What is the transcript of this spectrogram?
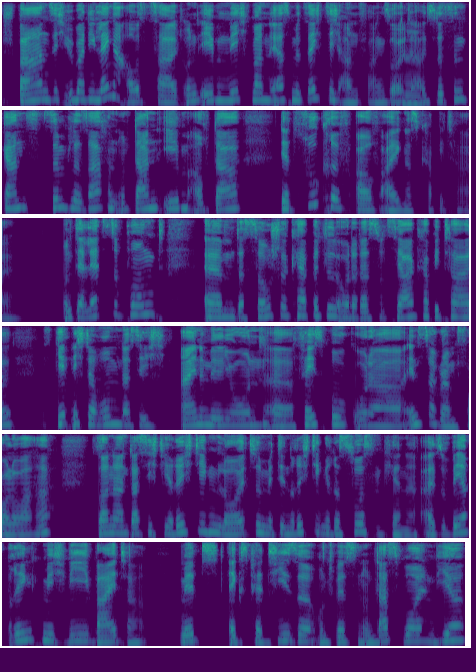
Sparen sich über die Länge auszahlt und eben nicht man erst mit 60 anfangen sollte. Ja. Also das sind ganz simple Sachen und dann eben auch da der Zugriff auf eigenes Kapital. Und der letzte Punkt, ähm, das Social Capital oder das Sozialkapital. Es geht nicht darum, dass ich eine Million äh, Facebook- oder Instagram-Follower habe, sondern dass ich die richtigen Leute mit den richtigen Ressourcen kenne. Also wer bringt mich wie weiter mit Expertise und Wissen. Und das wollen wir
